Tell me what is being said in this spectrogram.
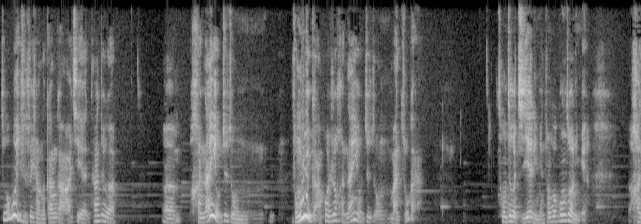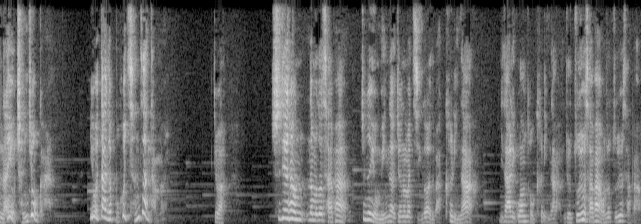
这个位置非常的尴尬，而且他这个嗯很难有这种荣誉感，或者说很难有这种满足感。从这个职业里面，从这个工作里面很难有成就感，因为大家不会称赞他们，对吧？世界上那么多裁判。真正有名的就那么几个，对吧？科里纳，意大利光头科里纳，就足球裁判。我说足球裁判，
